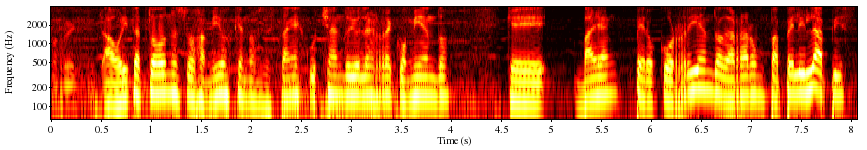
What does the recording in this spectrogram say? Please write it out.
Correcto. Ahorita todos nuestros amigos que nos están escuchando, yo les recomiendo que vayan, pero corriendo a agarrar un papel y lápiz,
